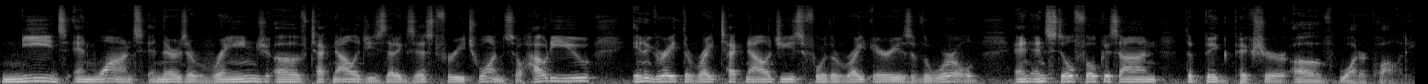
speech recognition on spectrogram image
needs and wants, and there's a range of technologies that exist for each one. So, how do you integrate the right technologies for the right areas of the world and, and still focus on the big picture of water quality?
